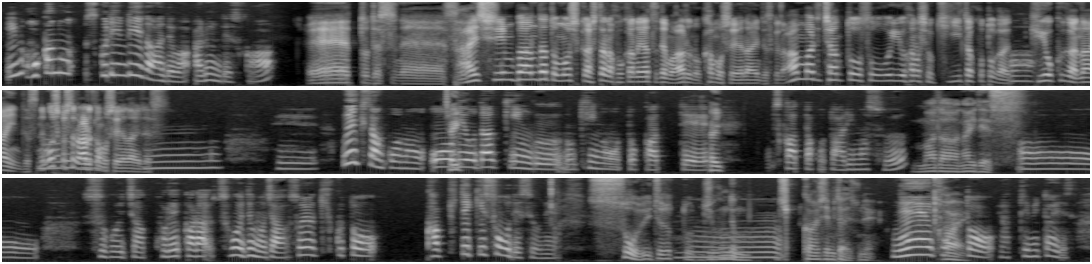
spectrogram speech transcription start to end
今、他のスクリーンリーダーではあるんですか？えー、っとですね、最新版だともしかしたら他のやつでもあるのかもしれないんですけど、あんまりちゃんとそういう話を聞いたことがあ、記憶がないんですね。もしかしたらあるかもしれないです。うー。植木さん、このオーディオダッキングの機能とかって、はい使ったことあります、まだないです。おー。すごい、じゃあ、これから、すごい、でもじゃあ、それを聞くと、画期的そうですよね。そう、一応ちょっと自分でも実感してみたいですね。ねえ、ちょっとやってみたいです。ま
